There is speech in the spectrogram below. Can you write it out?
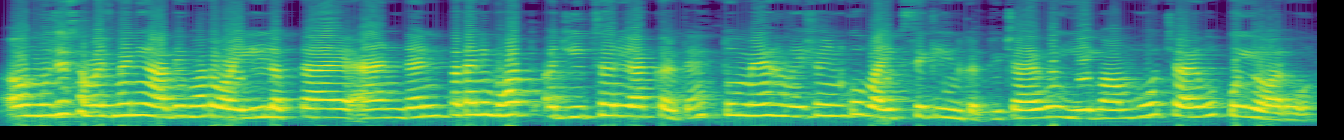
और मुझे समझ में नहीं आती, बहुत ऑयली लगता है एंड देन पता नहीं, बहुत अजीब सा रिएक्ट करते हैं। तो मैं हमेशा इनको वाइप से क्लीन करती हूँ, चाहे वो ये बाम हो, चाहे वो कोई और हो।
